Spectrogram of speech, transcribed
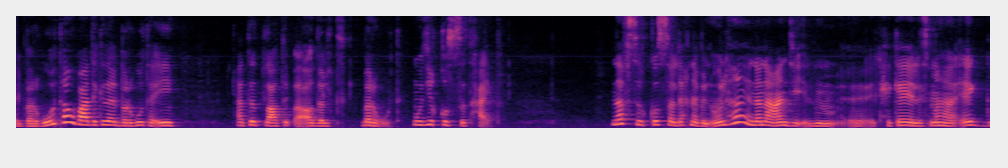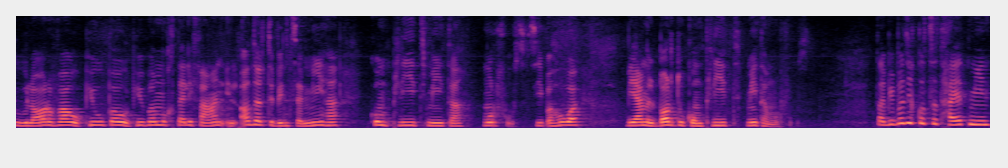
البرغوثة وبعد كده البرغوثة إيه؟ هتطلع تبقى adult برغوثة ودي قصة حياتها نفس القصة اللي إحنا بنقولها إن أنا عندي الحكاية اللي اسمها egg و larva و pupa و pupa مختلفة عن ال adult بنسميها complete metamorphosis يبقى هو بيعمل برضو complete metamorphosis طيب يبقى دي قصة حياة مين؟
